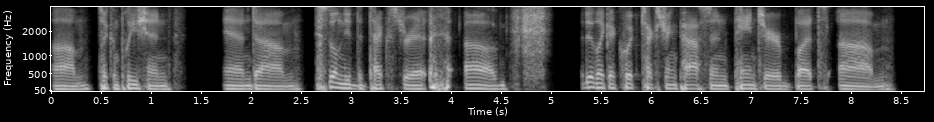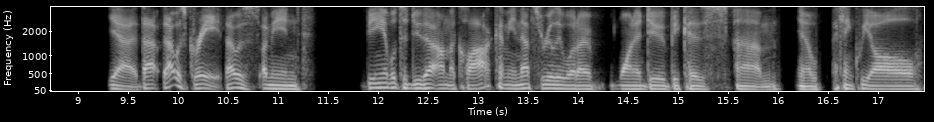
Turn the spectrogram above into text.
um, to completion, and um, still need to texture it. um, I did like a quick texturing pass in Painter, but um, yeah, that that was great. That was, I mean, being able to do that on the clock. I mean, that's really what I want to do because um, you know I think we all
